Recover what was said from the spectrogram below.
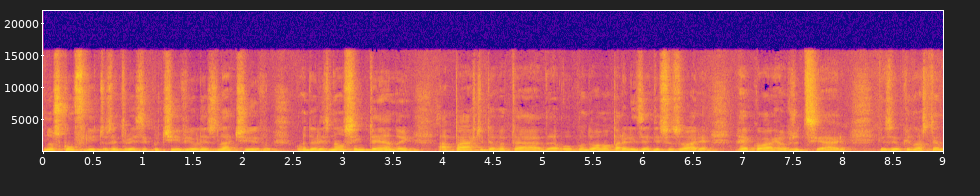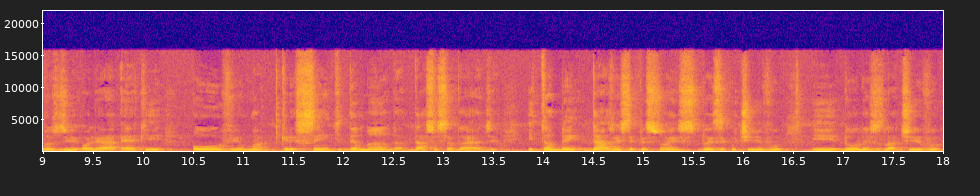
Nos conflitos entre o executivo e o legislativo, quando eles não se entendem, a parte derrotada ou quando há uma paralisia decisória recorre ao judiciário. Quer dizer, o que nós temos de olhar é que houve uma crescente demanda da sociedade e também das instituições do executivo e do legislativo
